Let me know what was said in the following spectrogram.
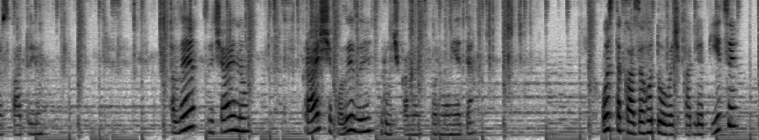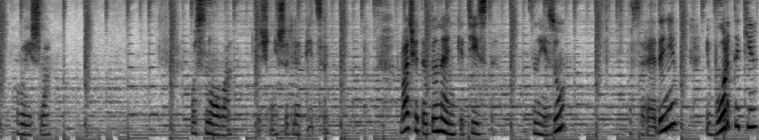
розкатую. Але, звичайно, краще, коли ви ручками формуєте. Ось така заготовочка для піци вийшла. Основа, точніше, для піци. Бачите, тоненьке тісто знизу, посередині, і бортики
